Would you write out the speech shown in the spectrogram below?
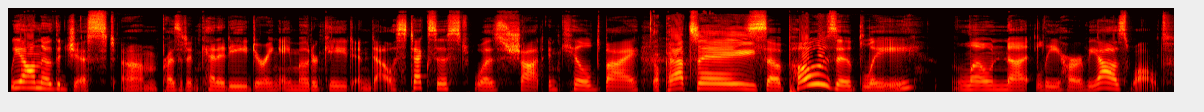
we all know the gist. Um, President Kennedy, during a motorcade in Dallas, Texas, was shot and killed by A patsy. supposedly lone nut Lee Harvey Oswald,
